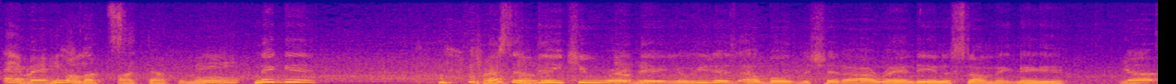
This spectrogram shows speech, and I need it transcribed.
Hey man, he don't look fucked up to me. Nigga, that's a Devitt. DQ right there, yo. He just elbowed the shit out of Randy in the stomach, nigga. Yup.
